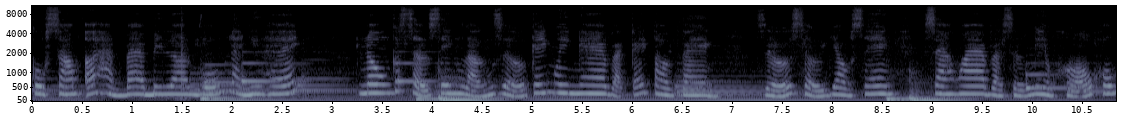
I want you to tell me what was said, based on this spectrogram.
Cuộc sống ở hành Babylon vốn là như thế, luôn có sự xen lẫn giữa cái nguy nga và cái tồi tàn, giữa sự giàu sang, xa hoa và sự nghèo khổ khốn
